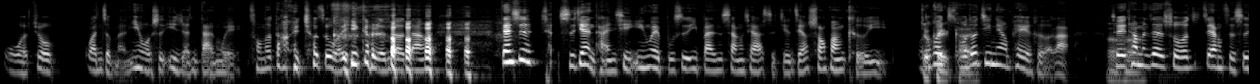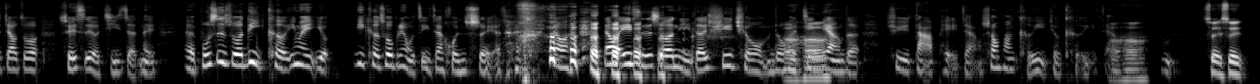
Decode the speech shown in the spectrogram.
我就。关着门，因为我是一人单位，从头到尾就是我一个人的单位。但是时间很弹性，因为不是一般上下时间，只要双方可以，我都会我都尽量配合啦。所以他们在说这样子是叫做随时有急诊呢，呃，不是说立刻，因为有立刻，说不定我自己在昏睡啊。那我 那我意思是说，你的需求我们都会尽量的去搭配，这样双方可以就可以这样。嗯，所以所以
